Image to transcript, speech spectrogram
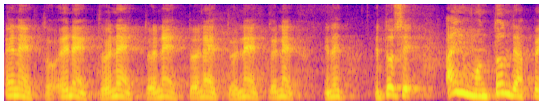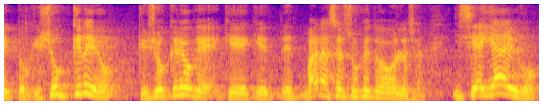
En esto, en esto, en esto, en esto, en esto, en esto, en esto. En esto. Entonces, hay un montón de aspectos que yo creo que, yo creo que, que van a ser sujetos de evaluación. Y si hay algo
